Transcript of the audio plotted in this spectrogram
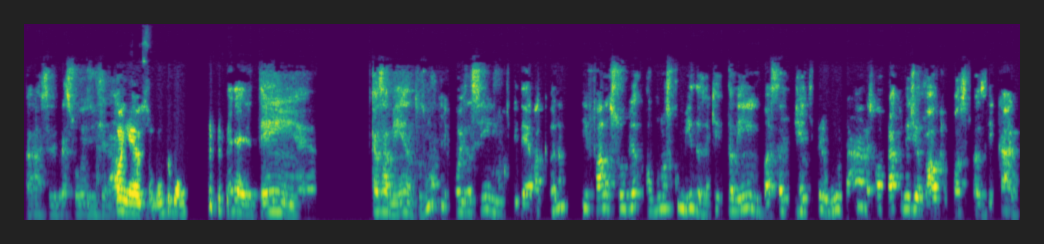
tá? celebrações em geral. Conheço, tá? muito bom. É, ele tem é, casamentos, um monte de coisa assim, um monte de ideia bacana, e fala sobre algumas comidas, né, que também bastante gente pergunta, ah, mas qual prato medieval que eu posso fazer? Cara,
